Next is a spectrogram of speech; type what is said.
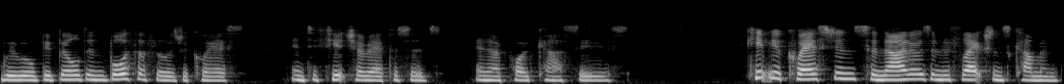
We will be building both of those requests into future episodes in our podcast series. Keep your questions, scenarios and reflections coming.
